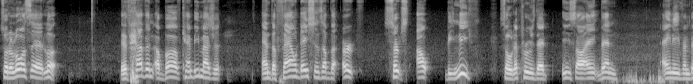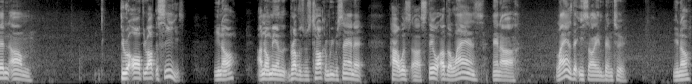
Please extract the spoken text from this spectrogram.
So the Lord said, look, if heaven above can be measured, and the foundations of the earth searched out beneath, so that proves that Esau ain't been, ain't even been um through all throughout the seas. You know, I know me and brothers was talking. We were saying that how it was uh, still other lands and uh, lands that Esau ain't been to. You know,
